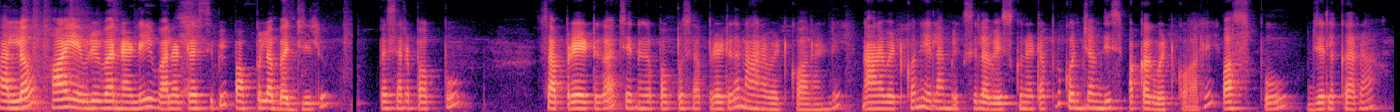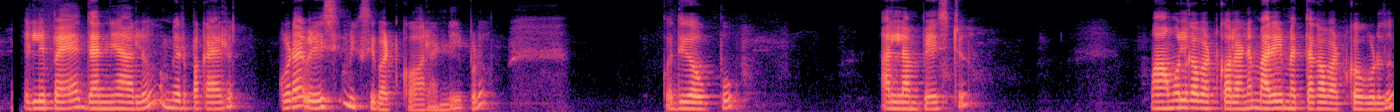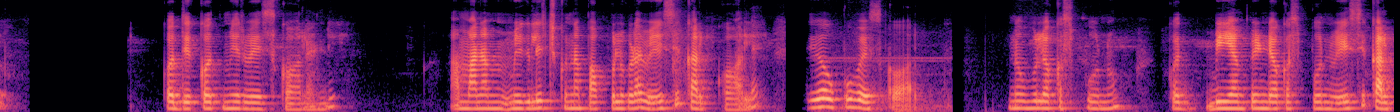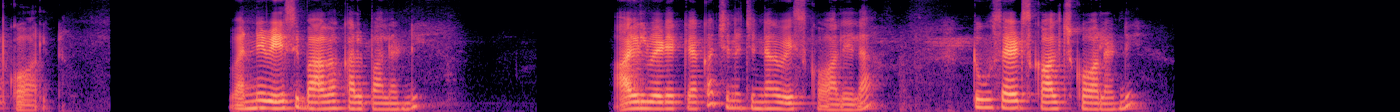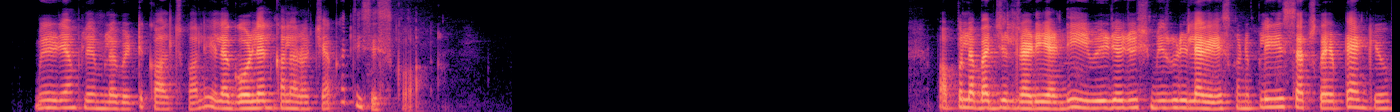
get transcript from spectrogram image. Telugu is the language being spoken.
హలో హాయ్ ఎవ్రీవన్ అండి. ఇవాళ రెసిపీ పప్పుల బజ్జీలు. పెసరపప్పు సపరేట్గా శనగపప్పు సపరేట్గా నానబెట్టుకోవాలండి. నానబెట్టుకొని ఇలా మిక్సీలో వేసుకునేటప్పుడు కొంచెం తీసి పక్కకు పెట్టుకోవాలి. పసుపు జీలకర్ర ఎల్లిపాయ ధనియాలు మిరపకాయలు కూడా వేసి మిక్సీ పట్టుకోవాలండి ఇప్పుడు. కొద్దిగా ఉప్పు అల్లం పేస్ట్. మామూలుగా పట్టుకోవాలండి మరీ మెత్తగా పట్టుకోకూడదు. కొద్ది కొత్తిమీర వేసుకోవాలండి. మనం మిగిలించుకున్న పప్పులు కూడా వేసి కలుపుకోవాలి. కొద్దిగా ఉప్పు వేసుకోవాలి. నువ్వులు ఒక స్పూను కొద్ది బియ్యం పిండి ఒక స్పూన్ వేసి కలుపుకోవాలి. ఇవన్నీ వేసి బాగా కలపాలండి. ఆయిల్ వేడెక్కాక చిన్న చిన్నగా వేసుకోవాలి ఇలా. Two sides కాల్చుకోవాలండి. మీడియం ఫ్లేమ్లో పెట్టి కాల్చుకోవాలి. ఇలా గోల్డెన్ కలర్ వచ్చాక తీసేసుకోవాలి. పప్పుల బజ్జీలు రెడీ అండి. ఈ వీడియో చూసి మీరు కూడా ఇలాగ చేసుకోండి. Please subscribe. Thank you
